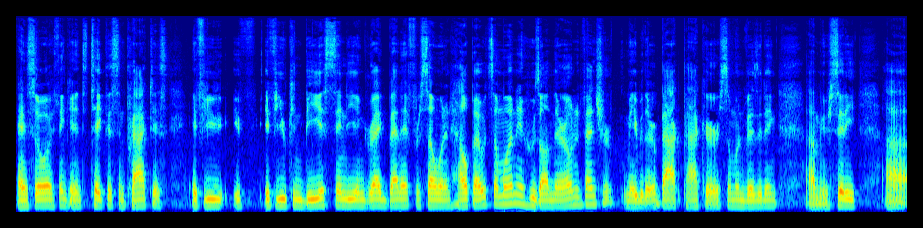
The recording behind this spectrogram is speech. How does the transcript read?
And so I think to take this in practice, if you if if you can be a Cindy and Greg Bennett for someone and help out someone who's on their own adventure, maybe they're a backpacker or someone visiting um, your city, uh,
